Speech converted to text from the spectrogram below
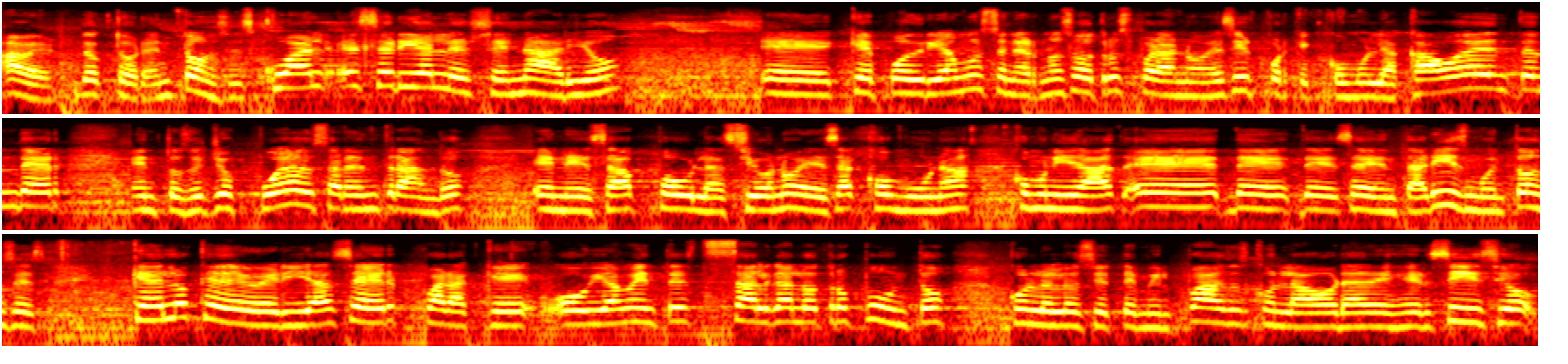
a ver, doctora, entonces, ¿cuál sería el escenario eh, que podríamos tener nosotros para no decir, porque como le acabo de entender, entonces yo puedo estar entrando en esa población o esa comuna, comunidad eh, de, de sedentarismo? Entonces, ¿qué es lo que debería hacer para que obviamente salga al otro punto con los 7000 pasos, con la hora de ejercicio?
